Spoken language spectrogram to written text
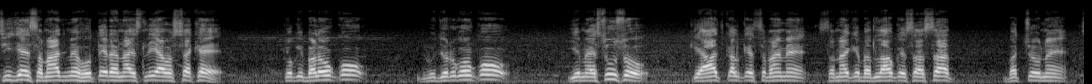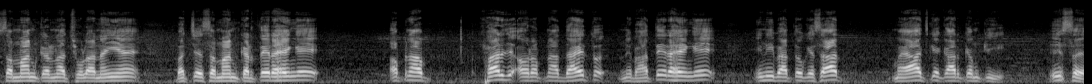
चीज़ें समाज में होते रहना इसलिए आवश्यक है क्योंकि बड़ों को बुज़ुर्गों को ये महसूस हो कि आजकल के समय में समय के बदलाव के साथ साथ बच्चों ने सम्मान करना छोड़ा नहीं है। बच्चे सम्मान करते रहेंगे अपना फ़र्ज़ और अपना दायित्व निभाते रहेंगे। इन्हीं बातों के साथ मैं आज के कार्यक्रम की इस आ,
